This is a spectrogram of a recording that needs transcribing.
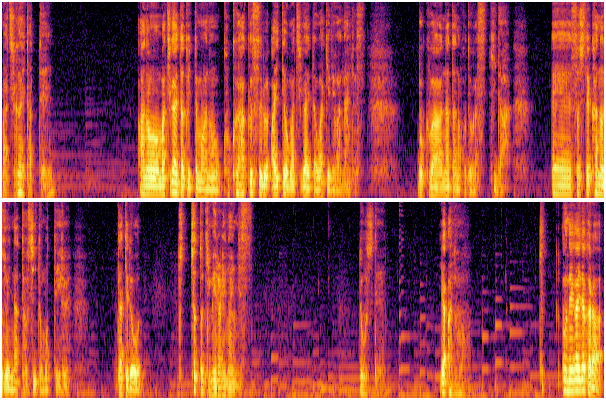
間違えたって？あの間違えたと言ってもあの告白する相手を間違えたわけではないです。僕はあなたのことが好きだ。えー、そして彼女になってほしいと思っている。だけどちょちょっと決められないんです。どうして？いやあのちょお願いだから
